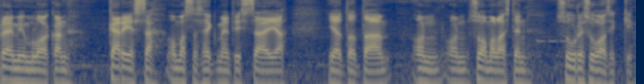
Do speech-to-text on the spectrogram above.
premium-luokan kärjessä omassa segmentissään ja, ja tota, on, on suomalaisten suuri suosikki.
